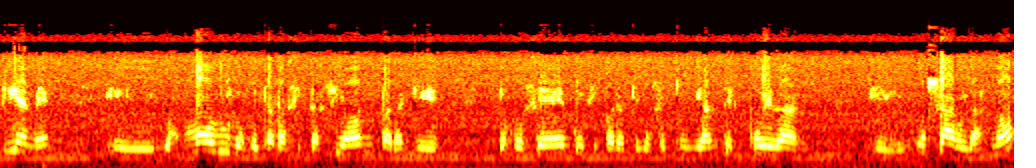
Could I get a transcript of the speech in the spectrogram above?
tiene eh, los módulos de capacitación para que los docentes y para que los estudiantes puedan eh, usarlas, ¿no?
